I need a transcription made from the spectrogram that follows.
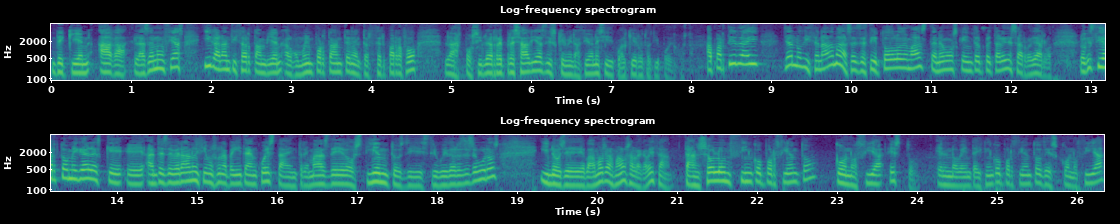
de quien haga las denuncias y garantizar también, algo muy importante en el tercer párrafo, las posibles represalias, discriminaciones y cualquier otro tipo de injusto. A partir de ahí ya no dice nada más, es decir, todo lo demás tenemos que interpretar y desarrollarlo. Lo que es cierto, Miguel, es que eh, antes de verano hicimos una pequeñita encuesta entre más de 200 distribuidores de seguros y nos llevamos las manos a la cabeza. Tan solo un 5% conocía esto el 95% desconocía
